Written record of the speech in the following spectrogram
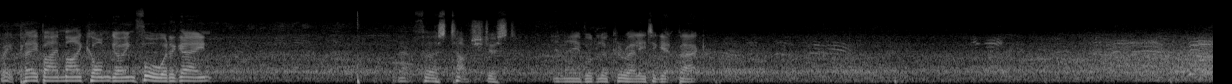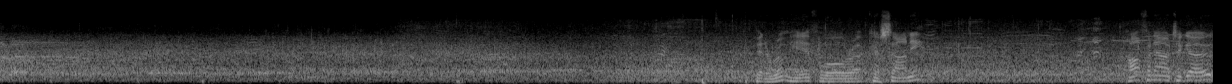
Great play by Maicon going forward again. That first touch just enabled Lucarelli to get back. Bit of room here for uh, Cassani. Half an hour to go.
